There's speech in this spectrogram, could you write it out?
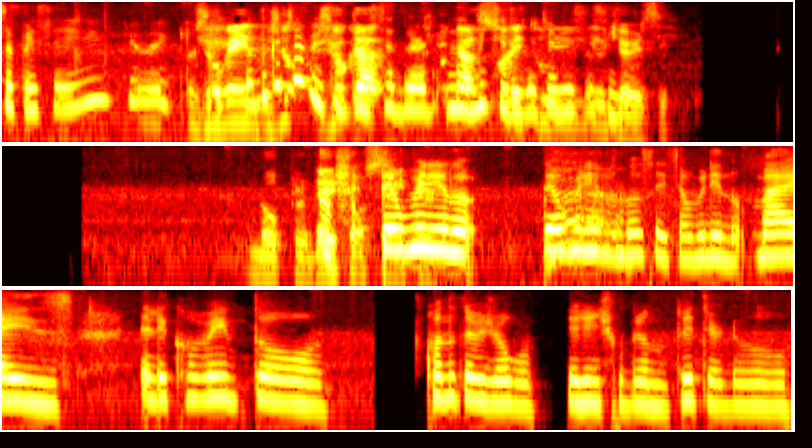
Eu pensei que. Jogo é em Eu nunca tinha visto um jogo é- torcedor. jogo Não, mentira, eu já 8 tinha visto New assim. Jersey. No Prudential Tem um menino. Tem um Ah. menino, não sei se é um menino, mas ele comentou. Quando teve o jogo que a gente cobriu no Twitter do,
